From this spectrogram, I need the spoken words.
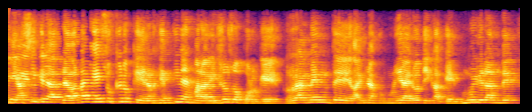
Y así que la, verdad que eso creo que en Argentina es maravilloso porque realmente hay una comunidad erótica que es muy grande.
